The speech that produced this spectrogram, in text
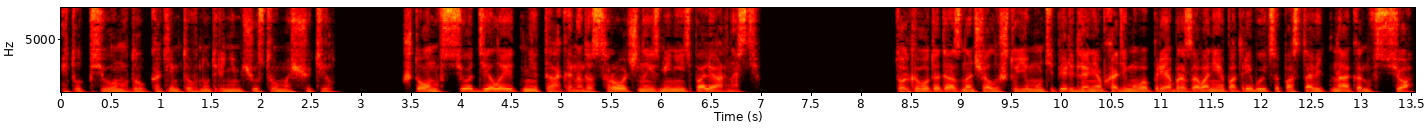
И тут Псион вдруг каким-то внутренним чувством ощутил, что он все делает не так, и надо срочно изменить полярность. Только вот это означало, что ему теперь для необходимого преобразования потребуется поставить на кон все.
